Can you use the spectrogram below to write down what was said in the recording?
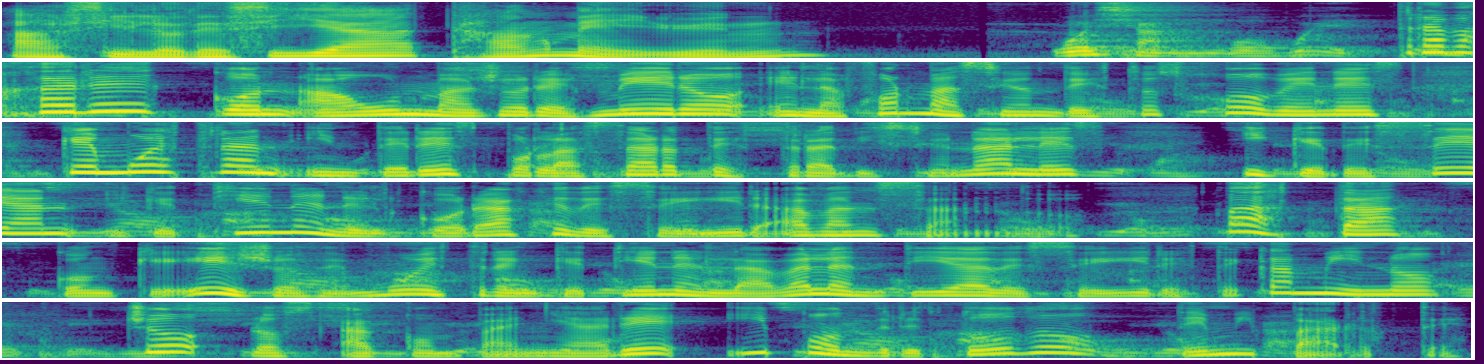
Así lo decía Tang Meiyun. Trabajaré con aún mayor esmero en la formación de estos jóvenes que muestran interés por las artes tradicionales y que desean y que tienen el coraje de seguir avanzando. Basta con que ellos demuestren que tienen la valentía de seguir este camino, yo los acompañaré y pondré todo de mi parte.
